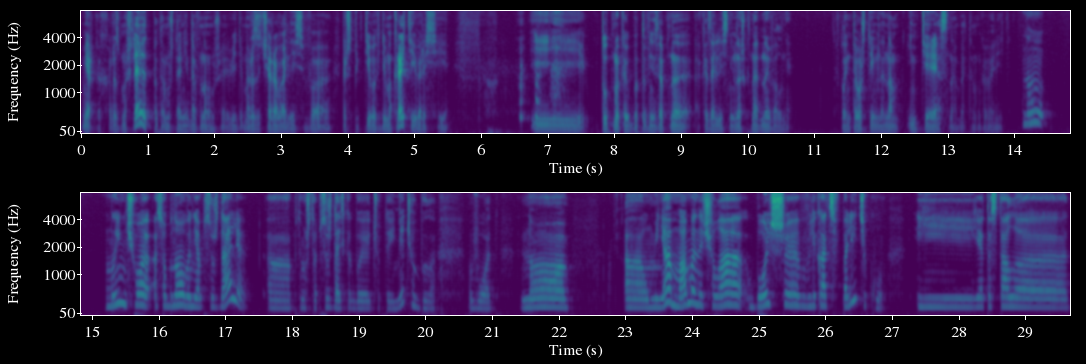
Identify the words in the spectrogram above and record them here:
мерках размышляют, потому что они давно уже, видимо, разочаровались в перспективах демократии в России. И тут мы как будто внезапно оказались немножко на одной волне. В плане того, что именно нам интересно об этом говорить. Ну, мы ничего особо нового не обсуждали, а, потому что обсуждать как бы что-то и нечего было, вот. Но а, у меня мама начала больше вовлекаться в политику, и это стало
